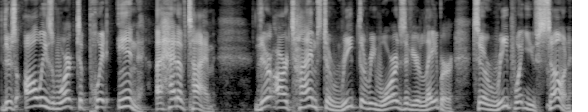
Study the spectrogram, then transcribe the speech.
There's always work to put in ahead of time. There are times to reap the rewards of your labor, to reap what you've sown.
